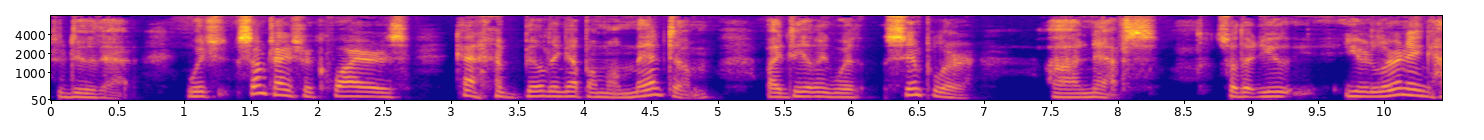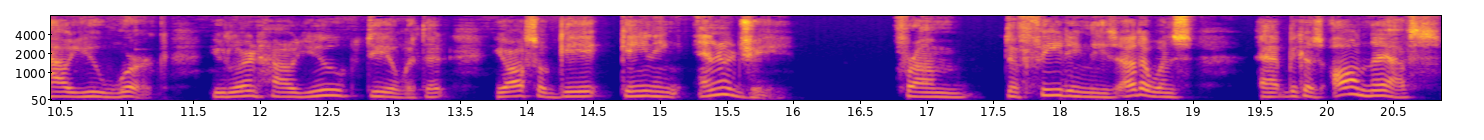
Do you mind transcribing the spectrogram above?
to do that, which sometimes requires kind of building up a momentum by dealing with simpler uh, nefs, so that you you're learning how you work. You learn how you deal with it. You're also ga- gaining energy from defeating these other ones, uh, because all nefs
